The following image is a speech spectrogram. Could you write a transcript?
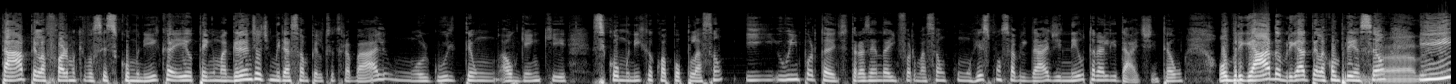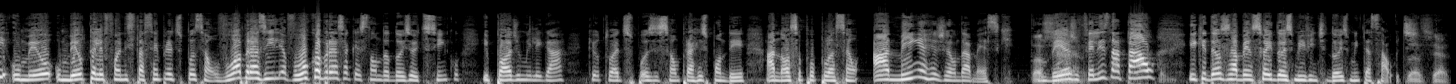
tá? Pela forma que você se comunica. Eu tenho uma grande admiração pelo teu trabalho, um orgulho de ter um, alguém que se comunica com a população e o importante, trazendo a informação com responsabilidade e neutralidade. Então, obrigado, obrigado pela compreensão. Obrigado. E o meu, o meu telefone está sempre à disposição. Vou a Brasília, vou cobrar essa questão da 285 e pode me ligar que eu estou à disposição para responder à nossa população, à minha região da MESC. Tá um certo. beijo, Feliz Natal e que Deus os abençoe em 2022, muita saúde. Tá certo.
